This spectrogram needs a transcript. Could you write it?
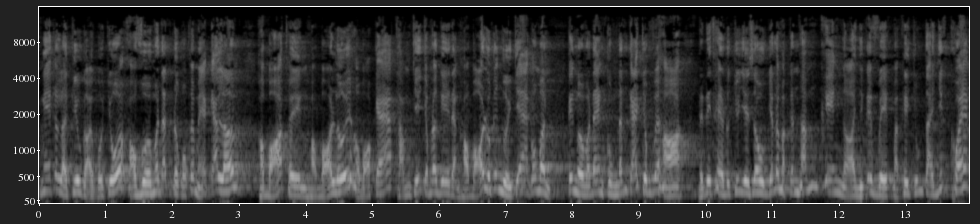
nghe cái lời kêu gọi của Chúa họ vừa mới đánh được một cái mẻ cá lớn họ bỏ thuyền họ bỏ lưới họ bỏ cá. Thậm chí trong đó ghi rằng họ bỏ luôn cái người cha của mình cái người mà đang cùng đánh cá chung với họ để đi theo Đức Chúa Giêsu do đó mà kinh thánh khen ngợi những cái việc mà khi chúng ta dứt khoát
